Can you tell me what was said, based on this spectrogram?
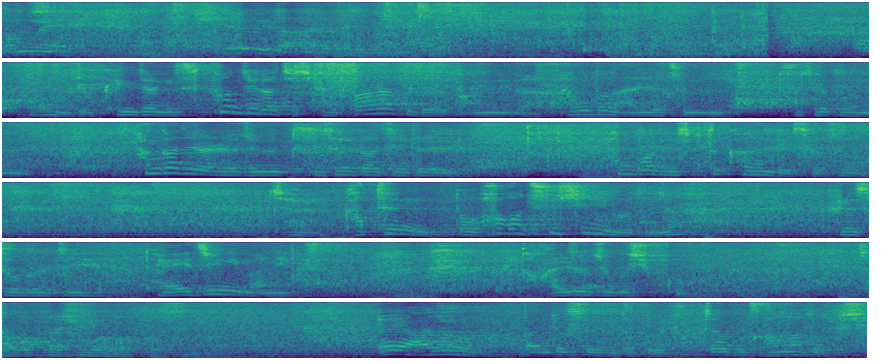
막내, 실력이 나날이 느네. 굉장히 스펀지 같이 잘 빨아들여요, 막내가. 한 번 알려주면 두세 번은, 한 가지를 알려주면 두세 가지를 한 번에 습득하는 게 있어서. 자, 같은 또 학원 출신이거든요. 그래서 그런지 더 애증이 많이 가요. 더 알려주고 싶고. 작업하신 건 어떻습니까? 예, 아주 만족스럽습니다. 뭐 붙잡을 거 하나도 없이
